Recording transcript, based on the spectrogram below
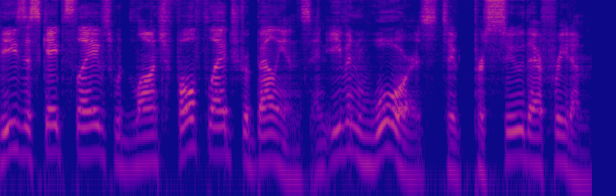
These escaped slaves would launch full fledged rebellions and even wars to pursue their freedom.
